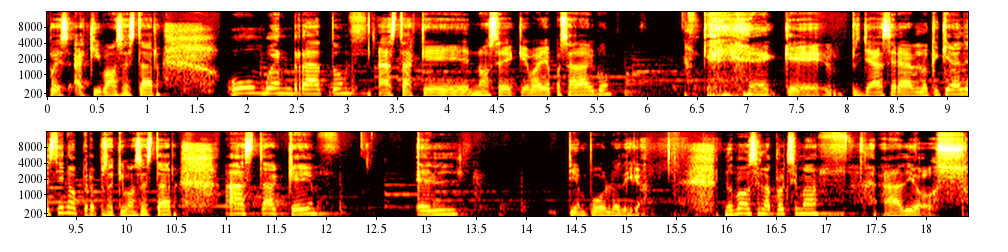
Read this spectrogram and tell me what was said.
pues aquí vamos a estar un buen rato hasta que no sé, que vaya a pasar algo. Que, pues, ya será lo que quiera el destino, pero pues aquí vamos a estar hasta que el tiempo lo diga. Nos vemos en la próxima. Adiós.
